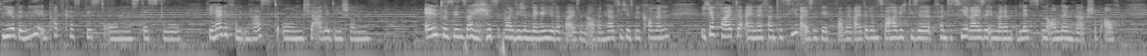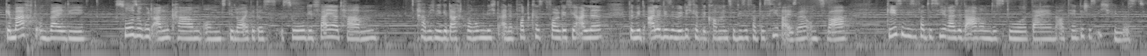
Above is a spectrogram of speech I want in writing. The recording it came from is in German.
hier bei mir im Podcast bist und dass du hierher gefunden hast. Und für alle, die schon älter sind, sage ich jetzt mal, die schon länger hier dabei sind, auch ein herzliches Willkommen. Ich habe heute eine Fantasiereise für euch vorbereitet und zwar habe ich diese Fantasiereise in meinem letzten Online-Workshop auch gemacht und weil die so, so gut ankam und die Leute das so gefeiert haben, habe ich mir gedacht, warum nicht eine Podcast-Folge für alle, damit alle diese Möglichkeit bekommen zu dieser Fantasiereise. Und zwar geht es in dieser Fantasiereise darum, dass du dein authentisches Ich findest.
